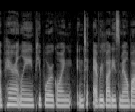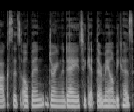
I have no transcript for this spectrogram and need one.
apparently people are going into everybody's mailbox that's open during the day to get their mail because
